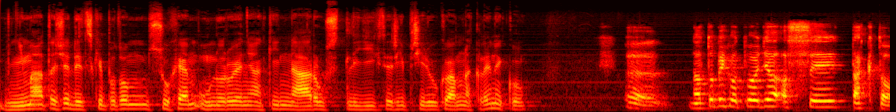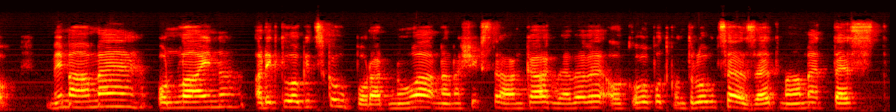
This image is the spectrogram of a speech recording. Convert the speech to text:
Vnímáte, že vždycky po tom suchém únoru je nějaký nárůst lidí, kteří přijdou k vám na kliniku? Eh, na to bych odpověděl asi takto. My máme online adiktologickou poradnu a na našich stránkách www.alkoholpodkontrolou.cz máme test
